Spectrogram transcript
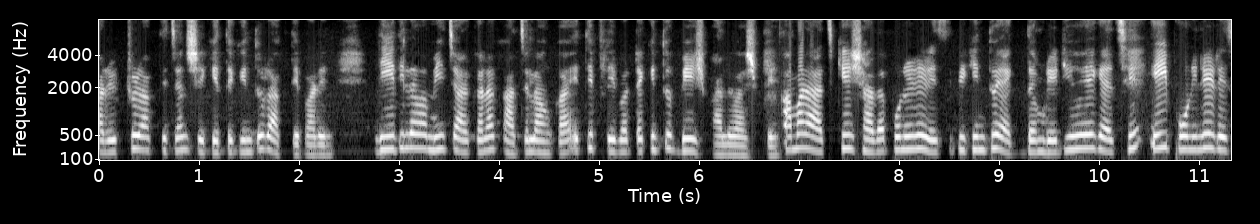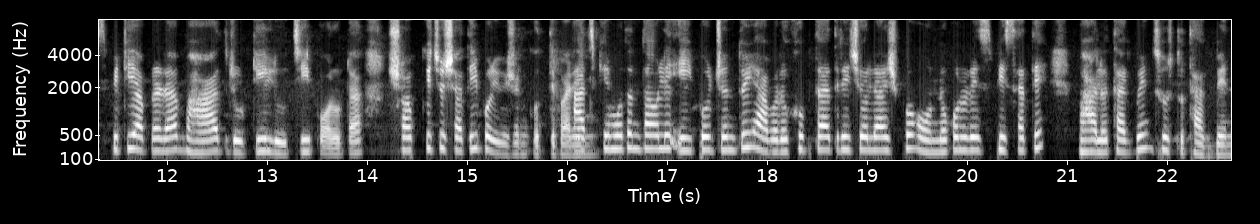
আর একটু রাখতে চান, সেক্ষেত্রে কিন্তু রাখতে পারেন। দিয়ে দিলাম আমি চারখানা কাঁচা লঙ্কা, এতে ফ্লেভারটা কিন্তু বেশ ভালো আসবে। আমার আজকে সাদা পনিরের রেসিপি কিন্তু একদম রেডি হয়ে গেছে। এই পনিরের রেসিপিটি আপনারা ভাত, রুটি, লুচি, পরোটা সব কিছুর সাথেই পরিবেশন করতে পারেন। আজকের মতন তাহলে এই পর্যন্তই। আবারও খুব তাড়াতাড়ি চলে আসব অন্য কোনো রেসিপির সাথে। ভালো থাকবেন, সুস্থ থাকবেন।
